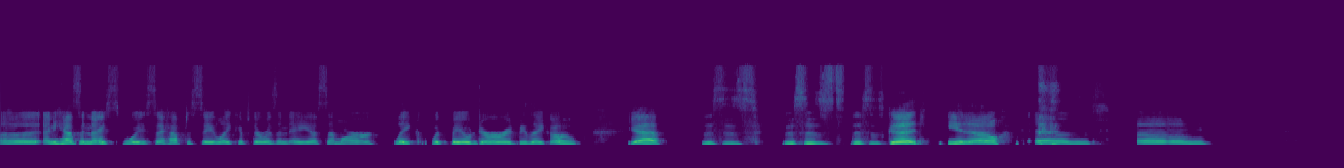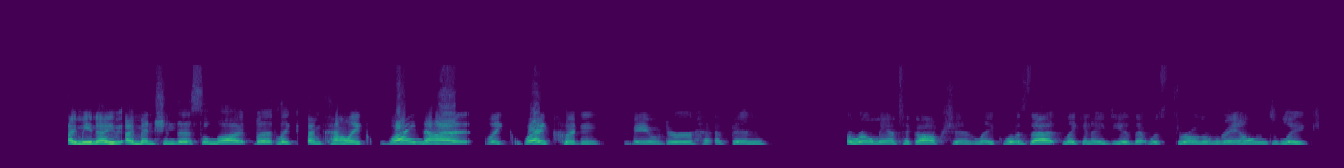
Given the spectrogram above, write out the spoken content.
uh and he has a nice voice i have to say like if there was an asmr like with Bao-Dur i'd be like oh yeah this is this is this is good you know and um I mean, I I mentioned this a lot, but like I'm kind of like, why not? Like, why couldn't Bao-Dur have been a romantic option? Like was that like an idea that was thrown around? Like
